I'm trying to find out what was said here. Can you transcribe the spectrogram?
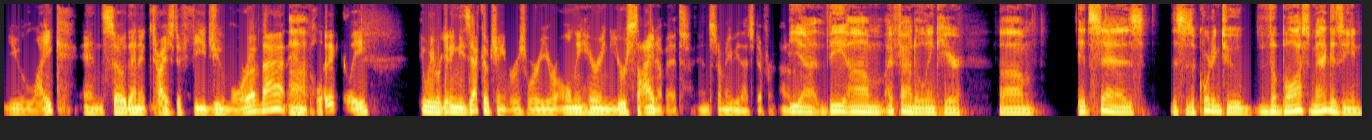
you like. And so then it tries to feed you more of that. And Ah. politically, we were getting these echo chambers where you're only hearing your side of it. And so maybe that's different. Yeah, the um I found a link here. Um it says this is according to The Boss magazine,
